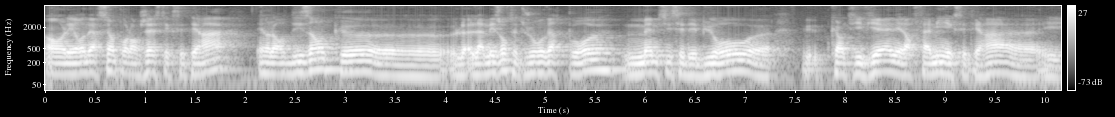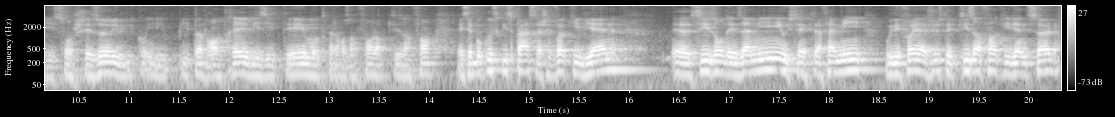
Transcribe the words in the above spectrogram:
en les remerciant pour leurs gestes, etc et en leur disant que euh, la maison c'est toujours ouverte pour eux, même si c'est des bureaux, euh, quand ils viennent et leur famille, etc., euh, ils sont chez eux, ils, peuvent rentrer, visiter, montrer leurs enfants, leurs petits-enfants. Et c'est beaucoup ce qui se passe à chaque fois qu'ils viennent, s'ils ont des amis ou c'est avec la famille, ou des fois il y a juste des petits-enfants qui viennent seuls,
